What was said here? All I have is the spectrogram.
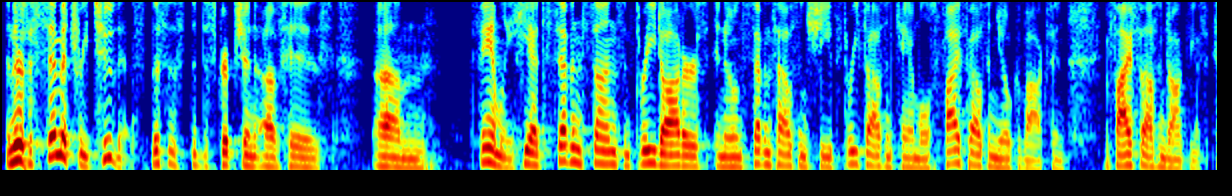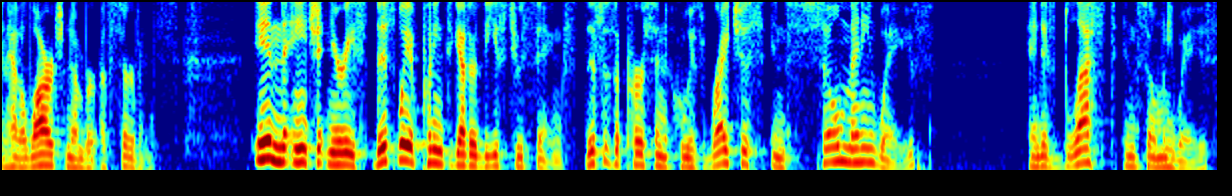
And there's a symmetry to this. This is the description of his um, family. He had seven sons and three daughters and owned 7,000 sheep, 3,000 camels, 5,000 yoke of oxen, and 5,000 donkeys, and had a large number of servants in the ancient Near East, this way of putting together these two things this is a person who is righteous in so many ways and is blessed in so many ways,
